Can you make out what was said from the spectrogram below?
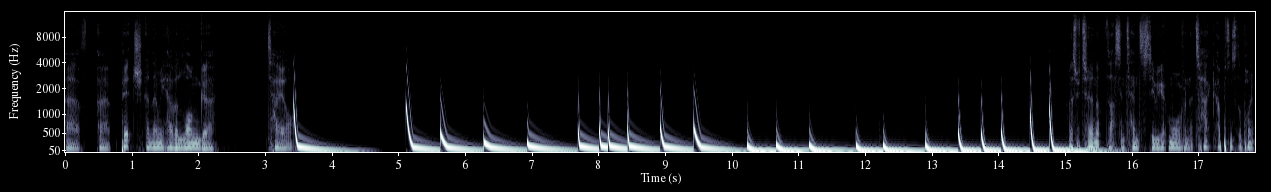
uh, uh, pitch, and then we have a longer tail. Turn up that intensity, we get more of an attack up until the point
